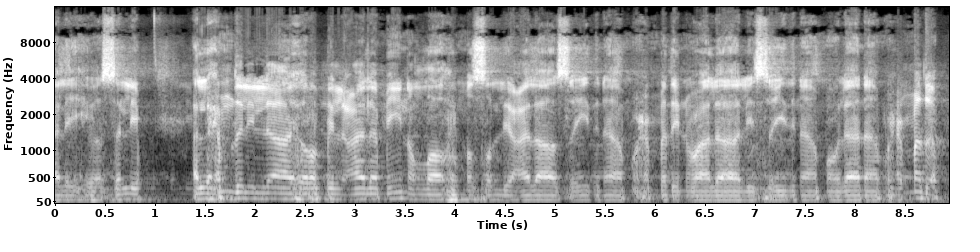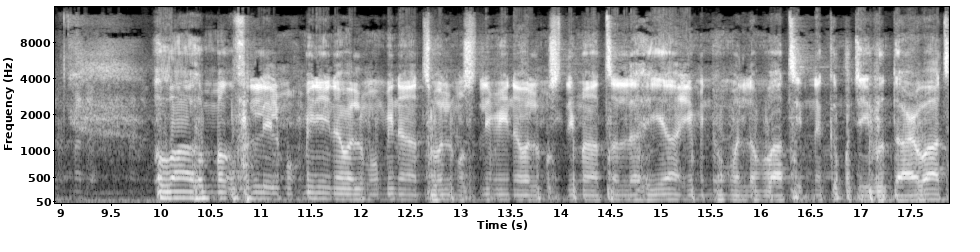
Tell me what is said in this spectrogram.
عليه وسلم الحمد لله رب العالمين اللهم صل على سيدنا محمد وعلى ال سيدنا مولانا محمد اللهم اغفر للمؤمنين والمؤمنات والمسلمين والمسلمات الأحياء منهم والأموات إنك مجيب الدعوات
